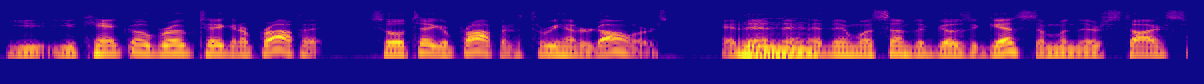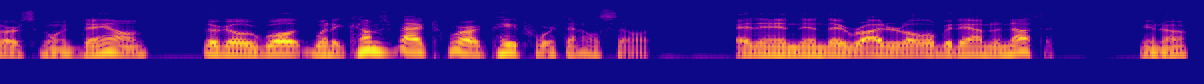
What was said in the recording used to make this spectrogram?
you, you can't go broke taking a profit. So they'll take a profit of $300. And then, mm-hmm. and then when something goes against them, when their stock starts going down, they'll go, well, when it comes back to where I paid for it, then I'll sell it. And then, and then they ride it all the way down to nothing, you know?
